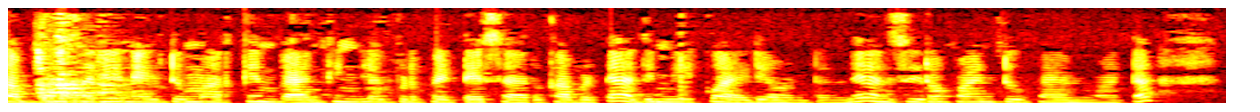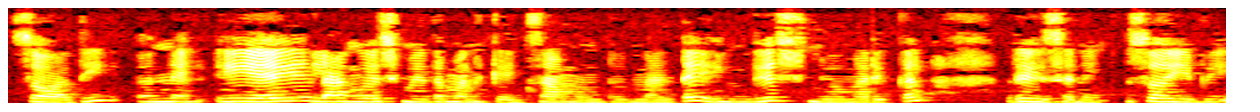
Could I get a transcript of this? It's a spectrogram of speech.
కంపల్సరీ నెగిటివ్ మార్కింగ్ బ్యాంకింగ్లో ఇప్పుడు పెట్టేశారు కాబట్టి అది మీకు ఐడియా ఉంటుంది. అది జీరో పాయింట్ టూ ఫైవ్ అనమాట సో అది ఏ లాంగ్వేజ్ మీద మనకి ఎగ్జామ్ ఉంటుందంటే ఇంగ్లీష్ న్యూమరికల్ రీజనింగ్ సో ఇవి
